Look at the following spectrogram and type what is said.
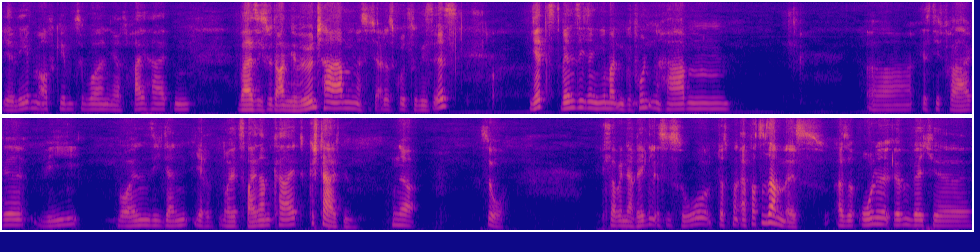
ihr Leben aufgeben zu wollen, ihre Freiheiten, weil sie sich so daran gewöhnt haben, es ist ja alles gut so wie es ist. Jetzt, wenn sie denn jemanden gefunden haben, äh, ist die Frage, wie wollen sie denn ihre neue Zweisamkeit gestalten? Ja. So. Ich glaube, in der Regel ist es so, dass man einfach zusammen ist. Also ohne irgendwelche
